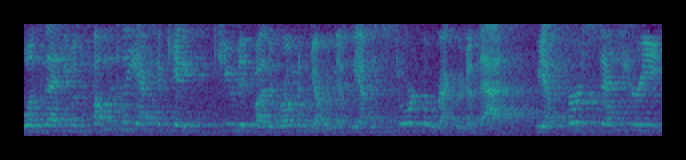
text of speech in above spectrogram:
was that he was publicly executed by the Roman government. We have historical record of that. We have first century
